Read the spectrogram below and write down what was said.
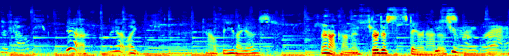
their cows? Yeah, they got like cow feed, I guess. They're not coming. They're just staring at us. Chewing on grass.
